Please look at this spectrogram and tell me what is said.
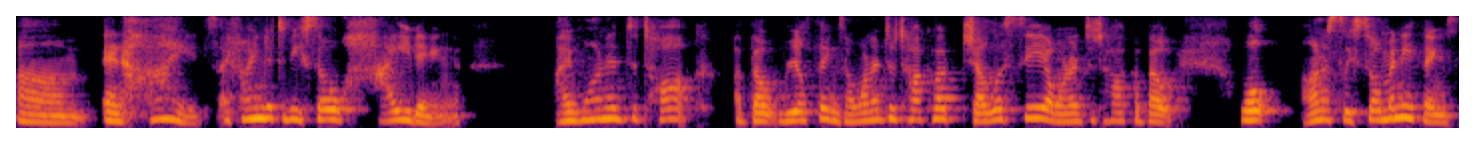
um, and hides. I find it to be so hiding. I wanted to talk about real things. I wanted to talk about jealousy. I wanted to talk about, well, honestly, so many things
